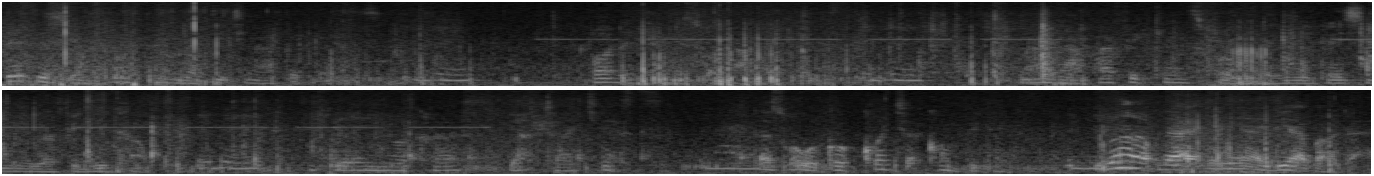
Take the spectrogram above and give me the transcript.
this is your first time you're teaching Africans. -hmm. All the time it's for Africans. -hmm. Now you have Africans from the immigration and refugee camp. -hmm. If you're in your class, you have to adjust. Mm-hmm. That's what we call culture competence. You -hmm. don't have that, any idea about that.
